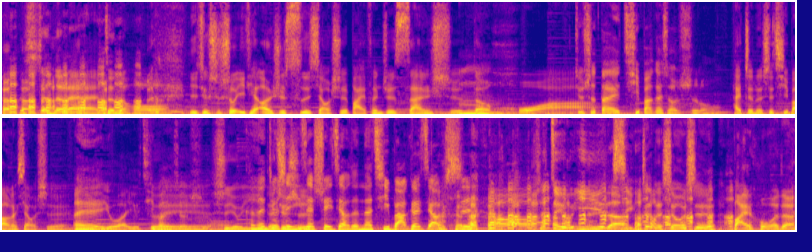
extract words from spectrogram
真的嘞，真的哦。也就是说，一天二十四小时，百分之三十的话，就是大概七八个小时喽。还真的是七八个小时。哎，有啊，有七八个小时是有意义。可能就是你在睡觉的那七八个小时是最有意义的，醒着的时候是白活的。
